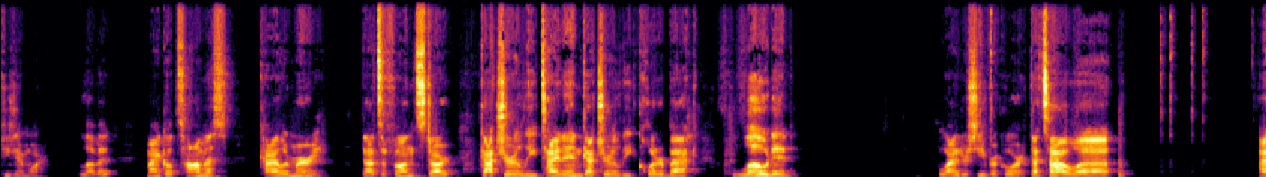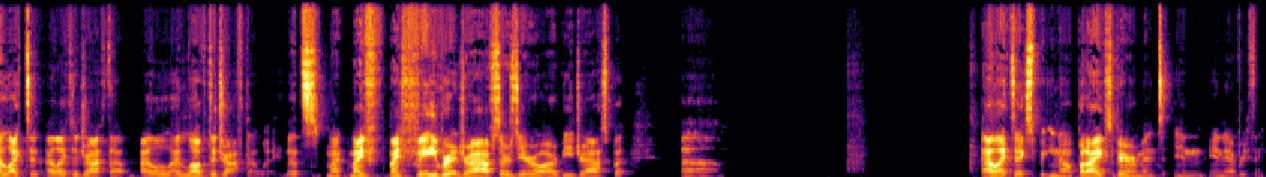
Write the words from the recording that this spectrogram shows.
DJ Moore. Love it. Michael Thomas, Kyler Murray. That's a fun start. Got your elite tight end, got your elite quarterback, loaded wide receiver core. That's how uh, I like to I like to draft that. I, I love to draft that way. That's my my my favorite drafts are zero RB drafts, but um, I like to exp- you know, but I experiment in in everything.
